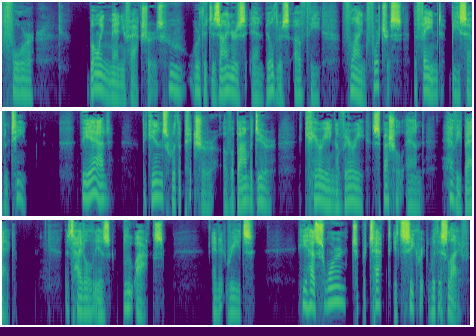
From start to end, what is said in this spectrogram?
for Boeing manufacturers who were the designers and builders of the Flying Fortress, the famed B 17. The ad begins with a picture of a bombardier carrying a very special and heavy bag. The title is Blue Ox, and it reads He has sworn to protect its secret with his life.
